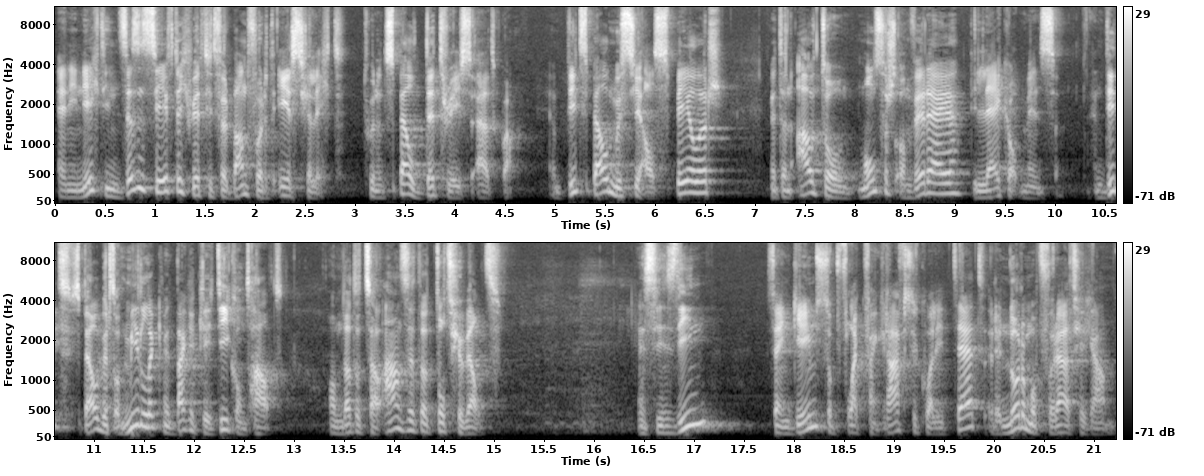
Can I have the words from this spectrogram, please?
En in 1976 werd dit verband voor het eerst gelegd, toen het spel Dead Race uitkwam. op dit spel moest je als speler met een auto monsters omverrijden die lijken op mensen. En dit spel werd onmiddellijk met bakken kritiek onthaald, omdat het zou aanzetten tot geweld. En sindsdien zijn games op vlak van grafische kwaliteit er enorm op vooruit gegaan,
